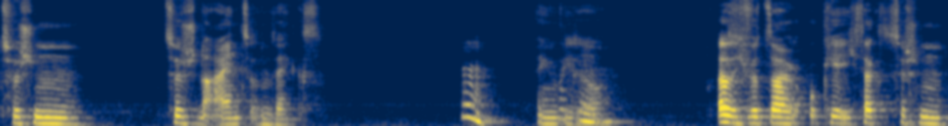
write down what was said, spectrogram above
zwischen, zwischen 1 und 6. Hm. Irgendwie okay. so. Also ich würde sagen, okay, ich sag's zwischen,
